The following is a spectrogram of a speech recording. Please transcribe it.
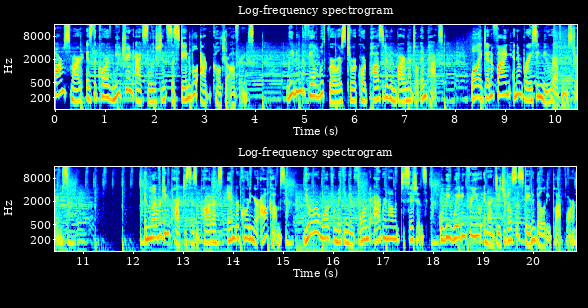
FarmSmart is the core of Nutrien Ag Solutions' sustainable agriculture offerings, leading the field with growers to record positive environmental impacts while identifying and embracing new revenue streams. In leveraging practices and products and recording your outcomes, your reward for making informed agronomic decisions will be waiting for you in our digital sustainability platform.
